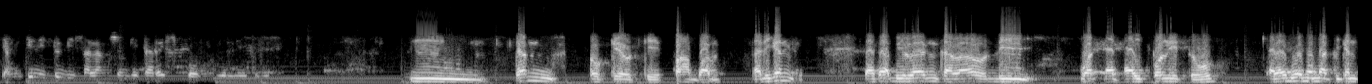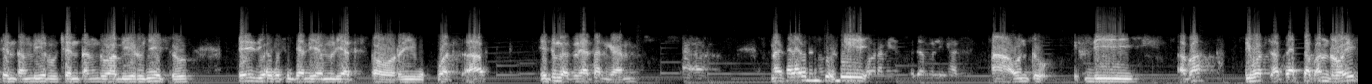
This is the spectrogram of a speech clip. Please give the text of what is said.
ya mungkin itu bisa langsung kita respon gitu Hmm, kan oke oke paham paham. Tadi kan kakak bilang kalau di WhatsApp iPhone itu kalau dia mematikan centang biru, centang dua birunya itu, jadi dia ketika dia melihat story WhatsApp itu nggak kelihatan kan? Ah, Nah kalau untuk di orang yang sudah melihat ah untuk di apa di WhatsApp WhatsApp Android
